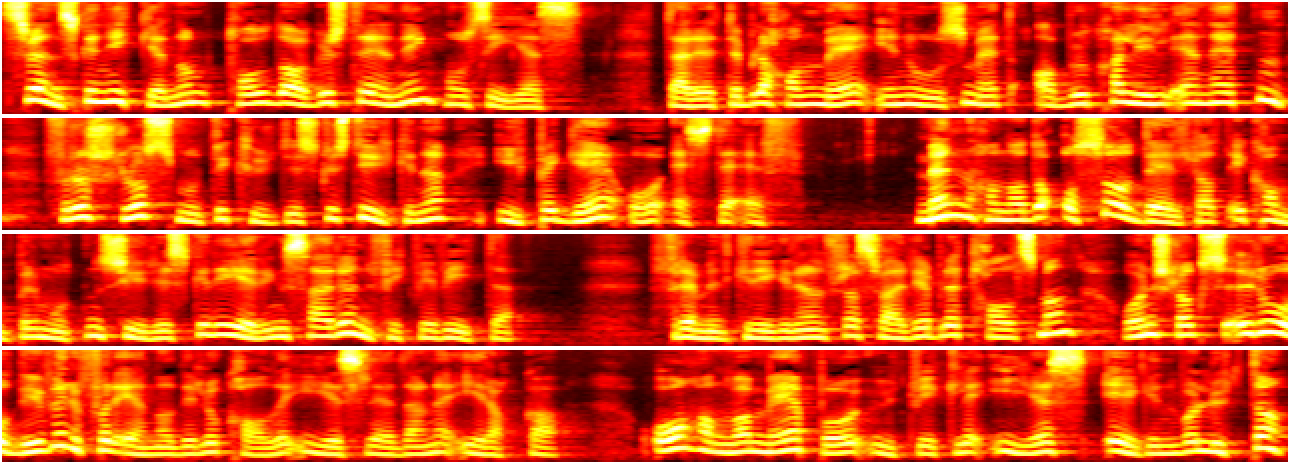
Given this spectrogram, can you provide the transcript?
Svensken gikk gjennom tolv dagers trening hos IS. Deretter ble han med i noe som het Abu Khalil-enheten, for å slåss mot de kurdiske styrkene YPG og STF. Men han hadde også deltatt i kamper mot den syriske regjeringshæren, fikk vi vite. Fremmedkrigeren fra Sverige ble talsmann og en slags rådgiver for en av de lokale IS-lederne i Raqqa. Og han var med på å utvikle IS egen valuta,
